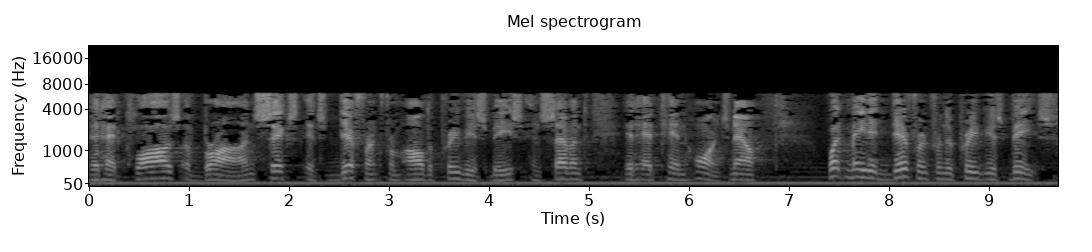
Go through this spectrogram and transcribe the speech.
it had claws of bronze. Sixth, it's different from all the previous beasts. And seventh, it had ten horns. Now, what made it different from the previous beasts?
